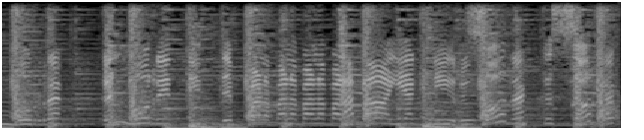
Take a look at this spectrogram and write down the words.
ಮುರಕ್ಕ ಮುರಿತಿದ್ದೆ ಬಳಬಳ ಬಳಬಳ ಬಾಯಾಗ ನೀರು ಸೊರಕ್ಕ ಸೊರಕ್ಕ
